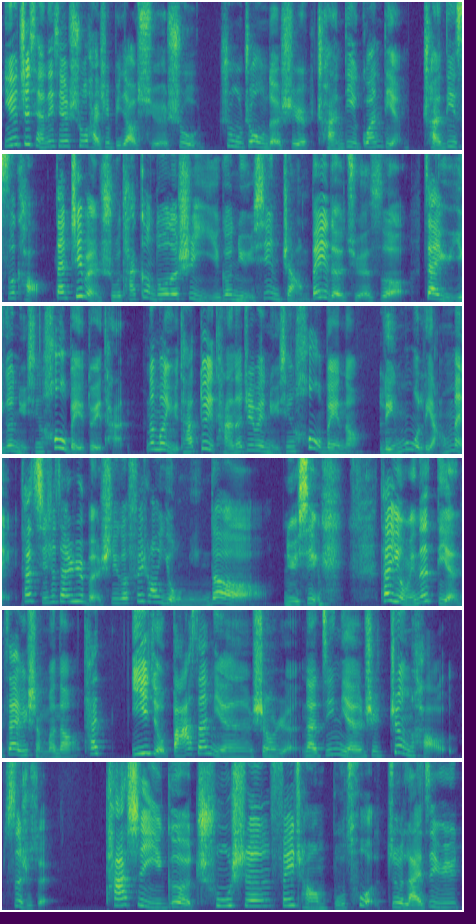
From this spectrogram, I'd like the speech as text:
因为之前那些书还是比较学术，注重的是传递观点、传递思考，但这本书它更多的是以一个女性长辈的角色在与一个女性后辈对谈。那么与她对谈的这位女性后辈呢，铃木良美，她其实在日本是一个非常有名的女性。她有名的点在于什么呢？她一九八三年生人，那今年是正好四十岁。她是一个出身非常不错，就是来自于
